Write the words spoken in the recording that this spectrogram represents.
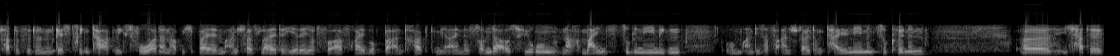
hatte für den gestrigen Tag nichts vor. Dann habe ich beim Anstaltsleiter hier der JVA Freiburg beantragt, mir eine Sonderausführung nach Mainz zu genehmigen, um an dieser Veranstaltung teilnehmen zu können. Äh, ich hatte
